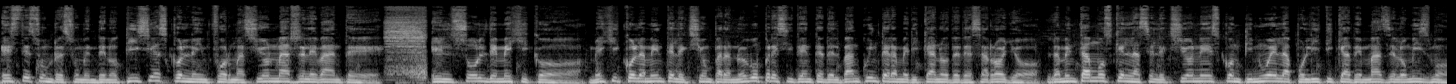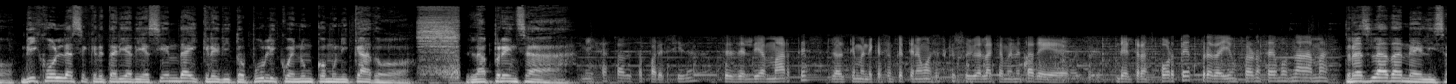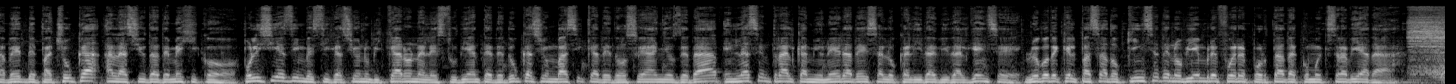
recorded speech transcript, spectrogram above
Este es un resumen de noticias con la información más relevante. El Sol de México. México lamenta elección para nuevo presidente del Banco Interamericano de Desarrollo. Lamentamos que en las elecciones continúe la política de más de lo mismo, dijo la Secretaría de Hacienda y Crédito Público en un comunicado. La prensa. Mi hija está desaparecida desde el día martes. La última indicación que tenemos es que subió a la camioneta de, del transporte, pero de ahí en fuera no sabemos nada más. Trasladan a Elizabeth de Pachuca a la Ciudad de México. Policías de investigación ubicaron al estudiante de educación básica de 12 años de edad en la central camionera de esa localidad hidalguense, luego de que el pasado 15 de noviembre fue reportada como extraviada.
